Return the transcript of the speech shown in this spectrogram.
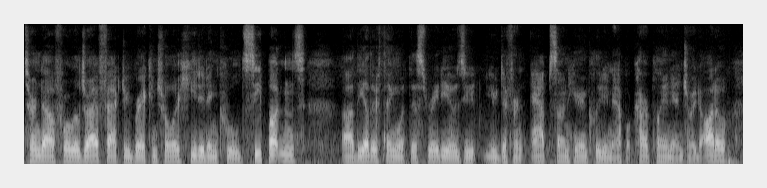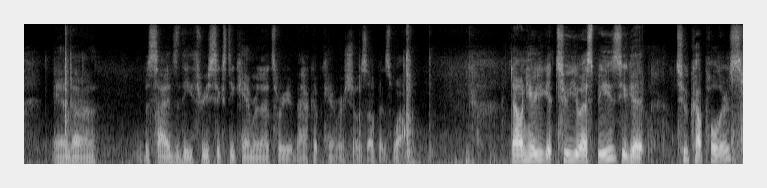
Turned out four-wheel drive factory brake controller, heated and cooled seat buttons, uh, the other thing with this radio is you, your different apps on here, including Apple CarPlay and Android Auto. And uh, besides the 360 camera, that's where your backup camera shows up as well. Down here, you get two USBs. You get two cup holders.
